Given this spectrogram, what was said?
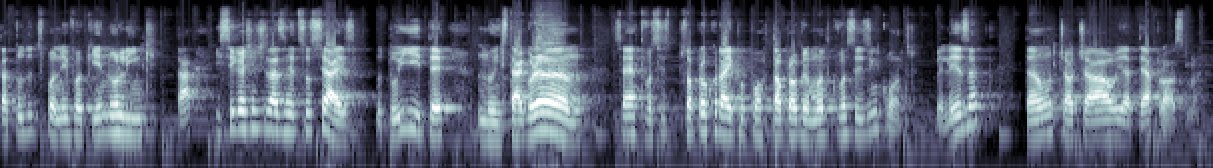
tá tudo disponível aqui no link, tá? E siga a gente nas redes sociais, no Twitter, no Instagram, certo? Vocês só procurar aí pro portal programando que vocês encontram, beleza? Então, tchau, tchau e até a próxima.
